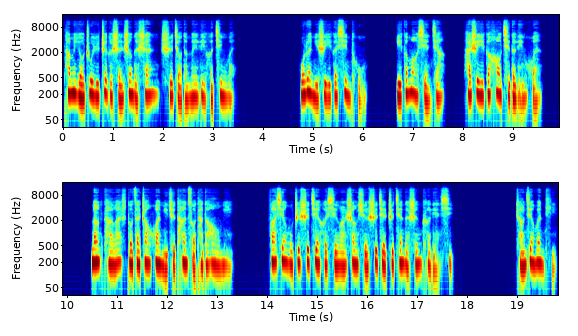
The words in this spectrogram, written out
它们有助于这个神圣的山持久的魅力和敬畏。无论你是一个信徒、一个冒险家，还是一个好奇的灵魂，Mount Kailash 都在召唤你去探索它的奥秘，发现物质世界和形而上学世界之间的深刻联系。常见问题：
